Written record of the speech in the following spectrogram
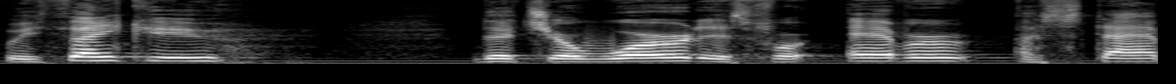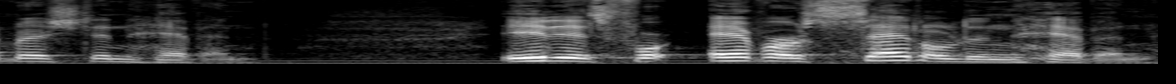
we thank you that your word is forever established in heaven. It is forever settled in heaven.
